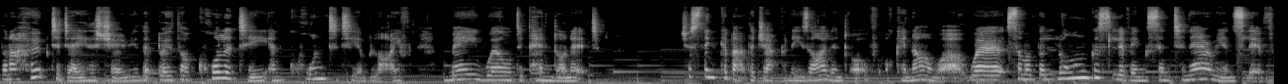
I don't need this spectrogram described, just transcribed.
then I hope today has shown you that both our quality and quantity of life may well depend on it. Just think about the Japanese island of Okinawa, where some of the longest living centenarians live.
